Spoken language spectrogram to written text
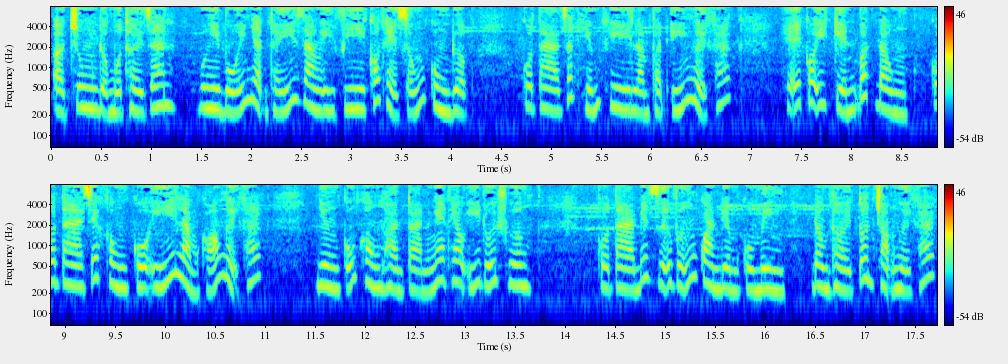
Ở chung được một thời gian, Vương Y Bối nhận thấy Giang Y Phi có thể sống cùng được. Cô ta rất hiếm khi làm phật ý người khác. Hễ có ý kiến bất đồng, cô ta sẽ không cố ý làm khó người khác, nhưng cũng không hoàn toàn nghe theo ý đối phương. Cô ta biết giữ vững quan điểm của mình, đồng thời tôn trọng người khác.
